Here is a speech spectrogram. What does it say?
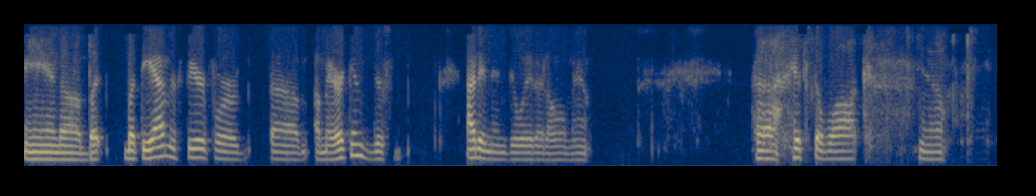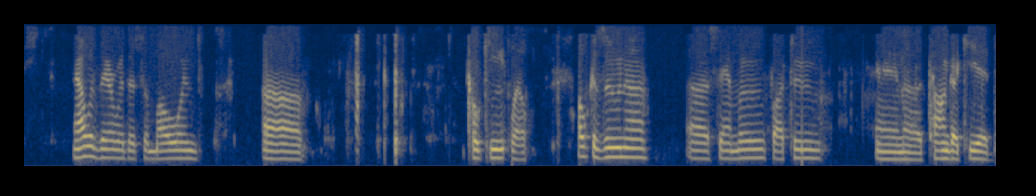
and uh, but but the atmosphere for um, Americans just I didn't enjoy it at all, man. Uh, it's the walk, you know. I was there with the Samoans, uh, Kokina, well, Yokozuna, uh, Samu, Fatu, and uh, Tonga Kid.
